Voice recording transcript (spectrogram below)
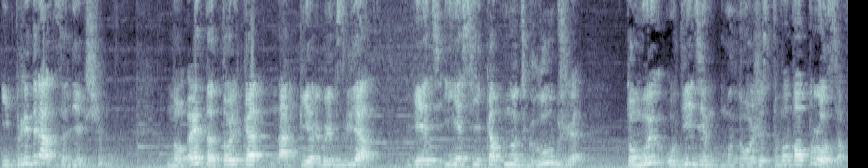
и придраться не к чему. Но это только на первый взгляд, ведь если копнуть глубже, то мы увидим множество вопросов.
